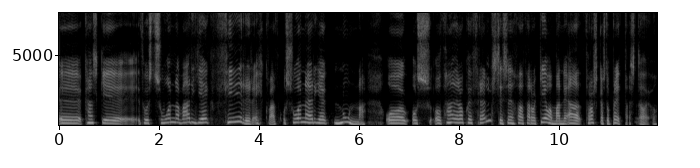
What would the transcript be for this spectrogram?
uh, kannski, þú veist, svona var ég fyrir eitthvað og svona er ég núna og, og, og það er ákveð frelsi sem það þarf að gefa manni að þroskast og breytast. Já, já.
